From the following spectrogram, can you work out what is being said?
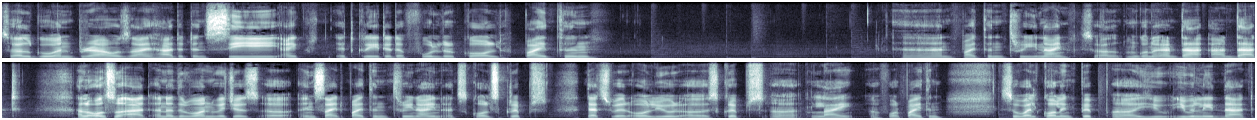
so I'll go and browse. I had it in C. I it created a folder called Python and Python 3.9 so i am gonna add that add that. I'll also add another one which is uh, inside Python 3.9 it's called scripts. That's where all your uh, scripts uh, lie uh, for Python. So while calling pip uh, you you will need that.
